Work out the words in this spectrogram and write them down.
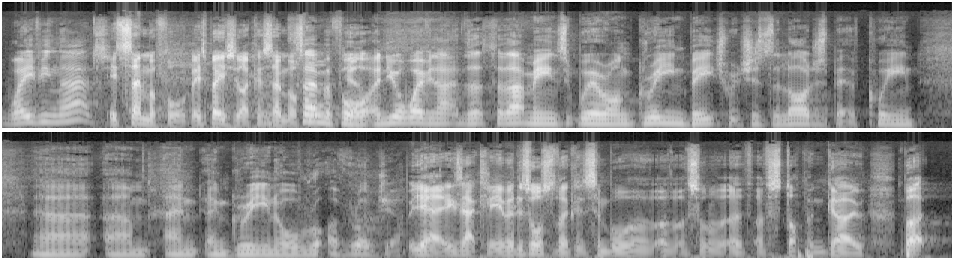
waving that. it's semaphore. It's basically like a semaphore. semaphore, yeah. and you're waving that. So that means we're on Green Beach, which is the largest bit of Queen, uh, um, and and Green or of Roger. Yeah, exactly. But it's also like a symbol of, of, of sort of, of, of stop and go. But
